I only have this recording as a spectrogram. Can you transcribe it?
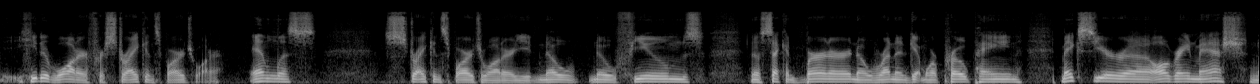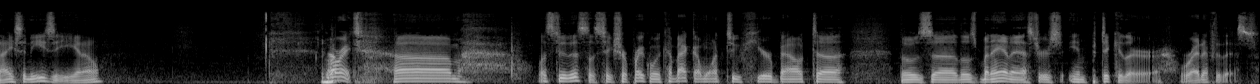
heated water for strike and sparge water. Endless strike and sparge water. You no no fumes, no second burner, no running to get more propane. Makes your uh, all grain mash nice and easy. You know. All right. Um, let's do this. Let's take a short break. When we come back, I want to hear about uh, those uh, those banana esters in particular. Right after this.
